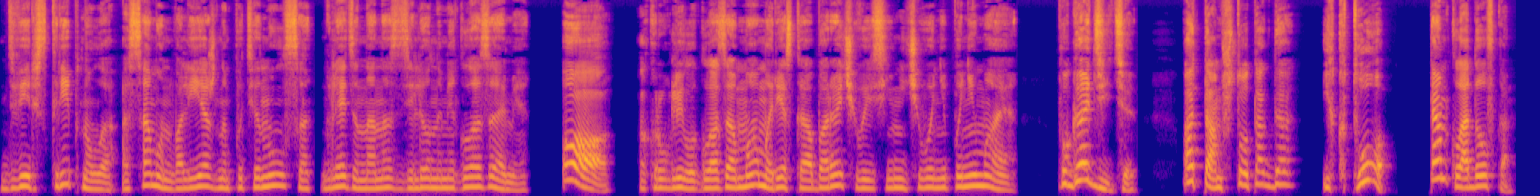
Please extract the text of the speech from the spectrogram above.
Дверь скрипнула, а сам он вальяжно потянулся, глядя на нас зелеными глазами. «А!» — округлила глаза мама, резко оборачиваясь и ничего не понимая. «Погодите, а там что тогда? И кто?» «Там кладовка.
